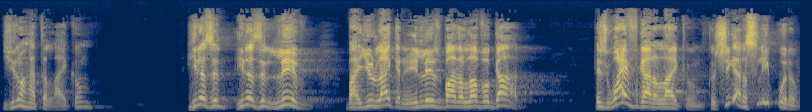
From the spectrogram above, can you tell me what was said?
You don't have to like him. He doesn't, he doesn't live by you liking him. He lives by the love of God. His wife gotta like him because she gotta sleep with him.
